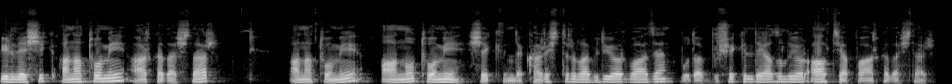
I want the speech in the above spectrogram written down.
Birleşik anatomi arkadaşlar. Anatomi, anatomi şeklinde karıştırılabiliyor bazen. Bu da bu şekilde yazılıyor. Altyapı arkadaşlar.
